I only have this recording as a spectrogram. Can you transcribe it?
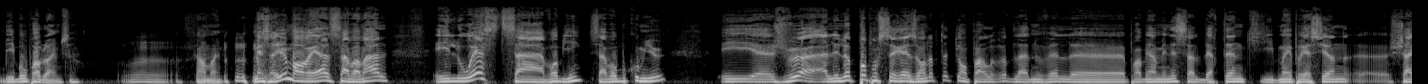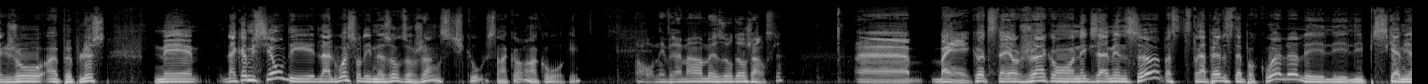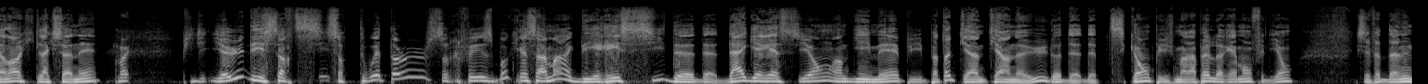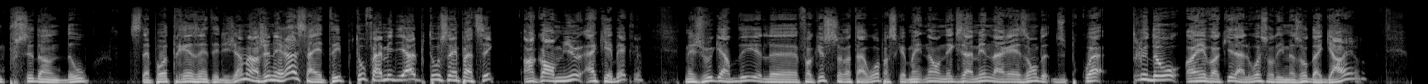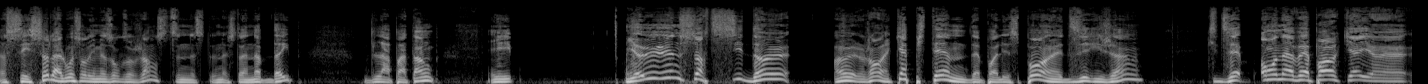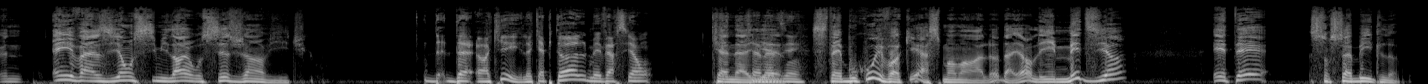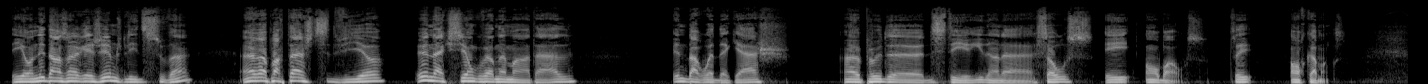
Des beaux problèmes, ça. Hmm. Quand même. Mais sérieux, Montréal, ça va mal. Et l'Ouest, ça va bien. Ça va beaucoup mieux. Et euh, je veux aller là, pas pour ces raisons-là. Peut-être qu'on parlera de la nouvelle euh, première ministre albertaine qui m'impressionne euh, chaque jour un peu plus. Mais la commission des- de la loi sur les mesures d'urgence, Chico, c'est encore en cours, OK? Oh, on est vraiment en mesure d'urgence, là. Euh, ben, écoute, c'était urgent qu'on examine ça, parce que tu te rappelles, c'était pourquoi, là, les, les- les petits camionneurs qui klaxonnaient? Ouais. Puis il y a eu des sorties sur Twitter, sur Facebook récemment, avec des récits de de- entre guillemets, puis peut-être qu'il y, en- qu'il y en a eu, là, de, de petits cons, puis je me rappelle le Raymond Filion, qui s'est fait donner une poussée dans le dos. C'était pas très intelligent, mais en général, ça a été plutôt familial, plutôt sympathique. Encore mieux à Québec, mais je veux garder le focus sur Ottawa parce que maintenant, on examine la raison du pourquoi Trudeau a invoqué la loi sur les mesures de guerre. Parce que c'est ça, la loi sur les mesures d'urgence. C'est un update de la patente. Et il y a eu une sortie d'un un, genre un capitaine de police, pas un dirigeant, qui disait on avait peur qu'il y ait un- une invasion similaire au 6 janvier, Chico. De- de- OK, le Capitole, mais version... Canadien. Canadien. C'était beaucoup évoqué à ce moment-là. D'ailleurs, les médias étaient sur ce beat-là. Et on est dans un régime, je l'ai dit souvent, un reportage titre via, une action gouvernementale, une barouette de cash, un peu de d'hystérie dans la sauce et on brasse. Tu sais, on recommence.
